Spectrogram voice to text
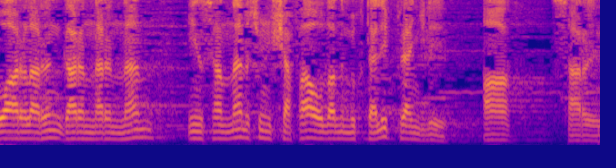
O arıların qarınlarından insanlar üçün şəfa olan müxtəlif rəngli ağ, sarı,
